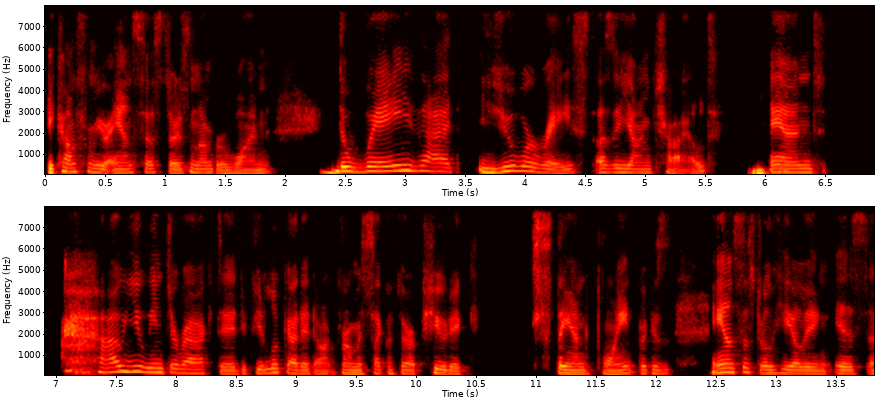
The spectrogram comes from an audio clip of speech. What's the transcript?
it comes from your ancestors number one mm-hmm. the way that you were raised as a young child mm-hmm. and how you interacted if you look at it from a psychotherapeutic standpoint because ancestral healing is a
